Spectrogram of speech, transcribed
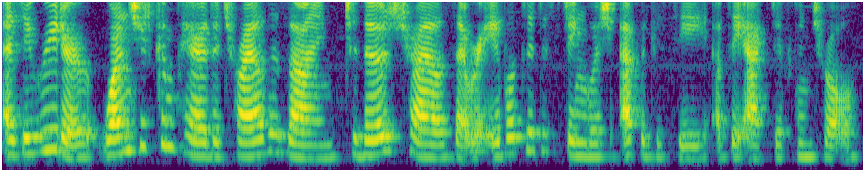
As a reader, one should compare the trial design to those trials that were able to distinguish efficacy of the active control.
